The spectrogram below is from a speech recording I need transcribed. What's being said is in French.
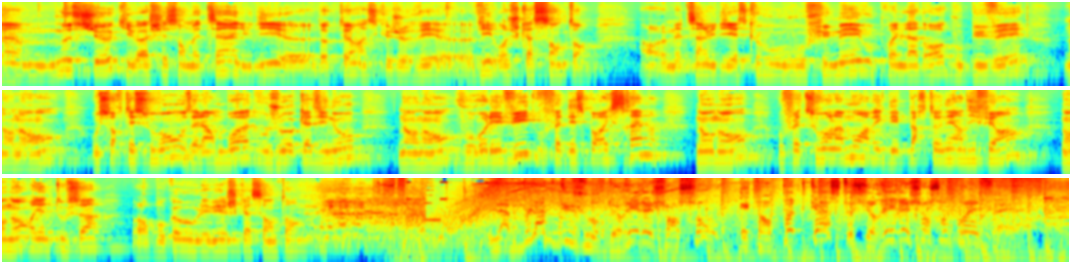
Un monsieur qui va chez son médecin et lui dit euh, Docteur, est-ce que je vais euh, vivre jusqu'à 100 ans? Alors le médecin lui dit Est-ce que vous, vous fumez, vous prenez de la drogue, vous buvez? Non, non. Vous sortez souvent, vous allez en boîte, vous jouez au casino? Non, non. Vous roulez vite, vous faites des sports extrêmes? Non, non. Vous faites souvent l'amour avec des partenaires différents? Non, non, rien de tout ça. Alors pourquoi vous voulez vivre jusqu'à 100 ans? La blague du jour de Rire et Chanson est en podcast sur rireetchanson.fr.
